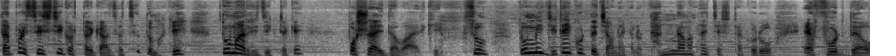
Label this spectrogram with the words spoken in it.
তারপরে সৃষ্টিকর্তার কাজ হচ্ছে তোমাকে, তোমার রিজিকটাকে পোষাই দেওয়া আর কি। সো তুমি যেটাই করতে চাও না কেন, ঠান্ডা মাথায় চেষ্টা করো এফোর্ট দাও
